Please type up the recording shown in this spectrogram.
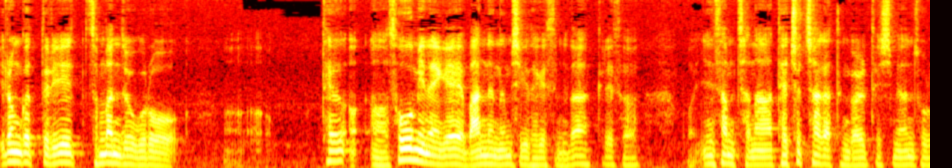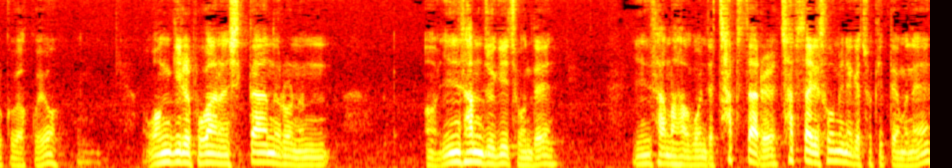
이런 것들이 전반적으로 어, 어, 소음인에게 맞는 음식이 되겠습니다. 그래서 뭐 인삼차나 대추차 같은 걸 드시면 좋을 것 같고요. 원기를 보관하는 식단으로는 어, 인삼죽이 좋은데 인삼하고 이제 찹쌀을 찹쌀이 소음인에게 좋기 때문에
